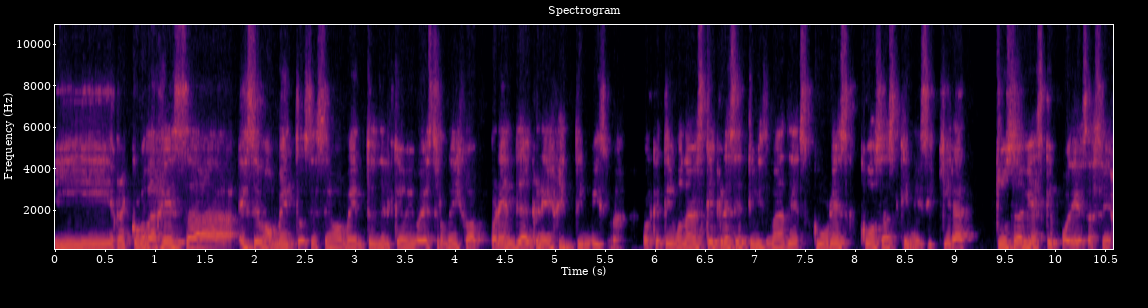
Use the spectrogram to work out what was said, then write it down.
y recordar esa, ese momento, ese momento en el que mi maestro me dijo, aprende a creer en ti misma, porque una vez que crees en ti misma, descubres cosas que ni siquiera tú sabías que podías hacer.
